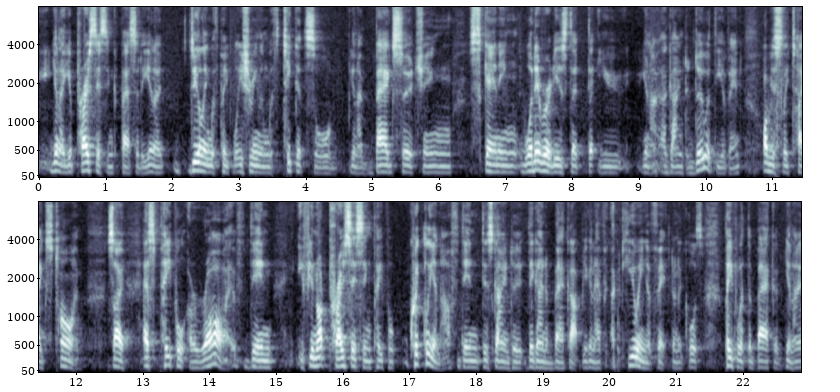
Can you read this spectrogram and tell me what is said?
you know, your processing capacity, you know, dealing with people, issuing them with tickets or, you know, bag searching, scanning, whatever it is that, that you, you know, are going to do at the event, obviously takes time. So as people arrive, then if you're not processing people quickly enough, then there's going to, they're going to back up. You're going to have a queuing effect. And of course, people at the back, are, you know,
